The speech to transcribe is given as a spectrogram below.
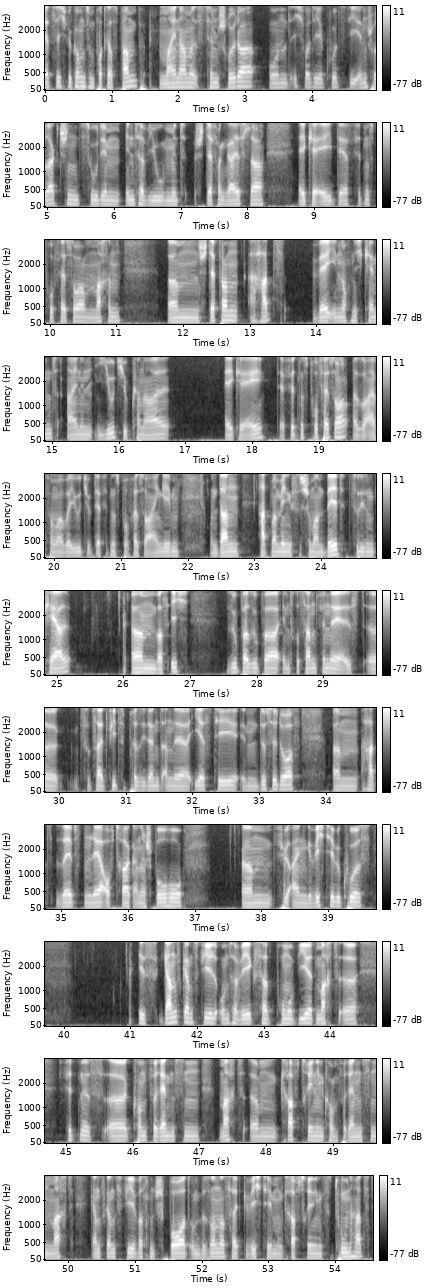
Herzlich willkommen zum Podcast Pump. Mein Name ist Tim Schröder und ich wollte hier kurz die Introduction zu dem Interview mit Stefan Geisler, aka der Fitnessprofessor, machen. Ähm, Stefan hat, wer ihn noch nicht kennt, einen YouTube-Kanal, aka der Fitnessprofessor. Also einfach mal bei YouTube der Fitnessprofessor eingeben und dann hat man wenigstens schon mal ein Bild zu diesem Kerl. Ähm, was ich super, super interessant finde. Er ist äh, zurzeit Vizepräsident an der IST in Düsseldorf, ähm, hat selbst einen Lehrauftrag an der Spoho ähm, für einen Gewichthebekurs, ist ganz, ganz viel unterwegs, hat promoviert, macht äh, Fitnesskonferenzen, äh, macht ähm, Krafttraining-Konferenzen, macht ganz, ganz viel, was mit Sport und besonders halt Gewichtheben und Krafttraining zu tun hat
